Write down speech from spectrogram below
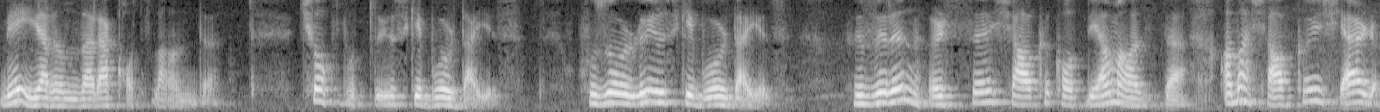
ve yarınlara kodlandı. Çok mutluyuz ki buradayız. Huzurluyuz ki buradayız. Hızır'ın hırsı şavkı kodlayamazdı. Ama şavkın şer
